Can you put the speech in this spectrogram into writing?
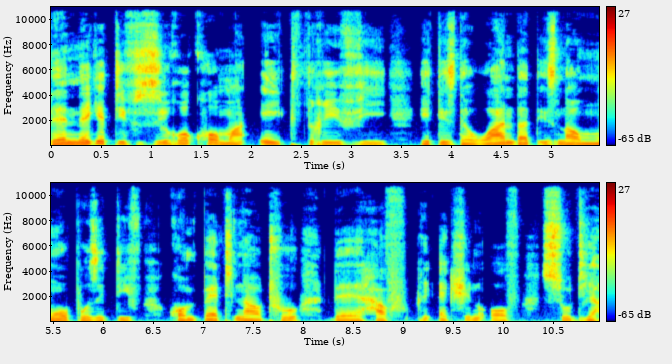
the negative 0,83V it is the one that is now more positive compared now to the half reaction of sodium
